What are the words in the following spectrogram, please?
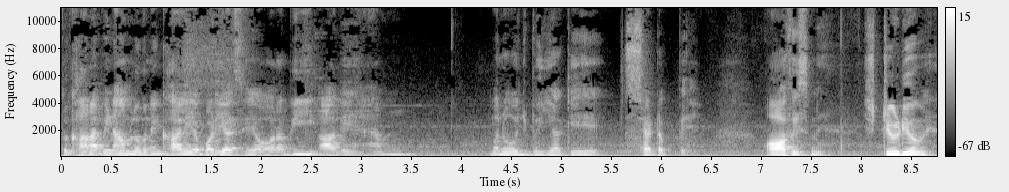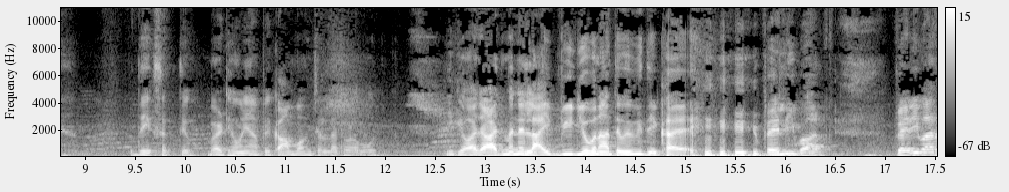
तो खाना पीना हम लोगों ने खा लिया बढ़िया से और अभी आ गए हैं हम मनोज भैया के सेटअप पे। ऑफ़िस में स्टूडियो में। तो देख सकते हो बैठे हुए यहाँ पे काम वाम चल रहा है थोड़ा बहुत। ठीक है आज आज मैंने लाइव वीडियो बनाते हुए भी देखा है। पहली बार। पहली बार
